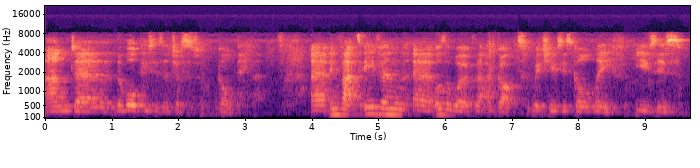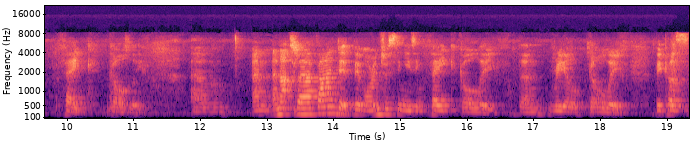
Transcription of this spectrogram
and uh, the wall pieces are just gold paper. Uh, in fact, even uh, other work that I've got which uses gold leaf uses fake gold leaf. Um, and, and actually, I find it a bit more interesting using fake gold leaf than real gold leaf because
